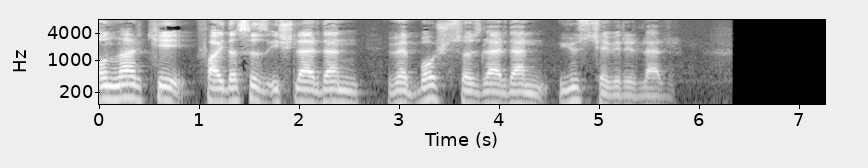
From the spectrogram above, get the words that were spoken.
Onlar ki faydasız işlerden ve boş sözlerden yüz çevirirler.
